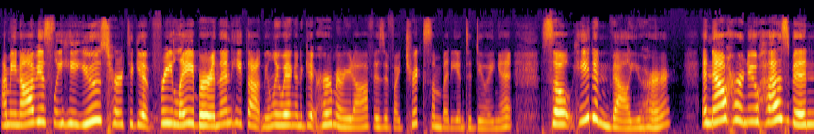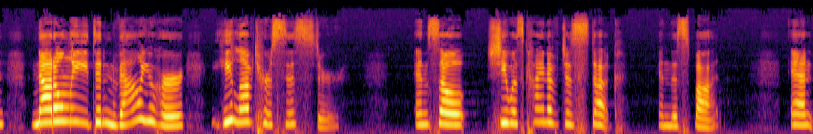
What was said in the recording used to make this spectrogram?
I mean, obviously, he used her to get free labor, and then he thought the only way I'm going to get her married off is if I trick somebody into doing it. So he didn't value her. And now her new husband not only didn't value her, he loved her sister. And so she was kind of just stuck in this spot. And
